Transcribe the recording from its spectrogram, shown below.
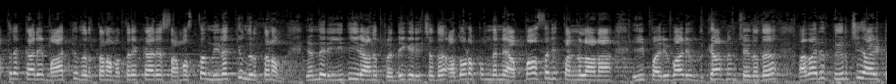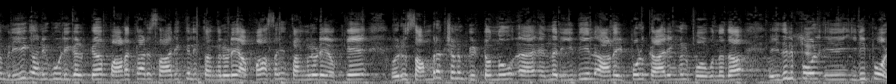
അത്തരക്കാരെ മാറ്റി നിർത്തണം അത്തരക്കാരെ സമസ്ത നിലയ്ക്കു നിർത്തണം എന്ന രീതിയിലാണ് പ്രതികരിച്ചത്. അതോടൊപ്പം തന്നെ അബ്ബാസ് അലി തങ്ങളാണ് ഈ പരിപാടി ഉദ്ഘാടനം ചെയ്തത്. അതായത് തീർച്ചയായിട്ടും ലീഗ് അനുകൂലികൾക്ക് പാണക്കാട് സാരിക്കലി തങ്ങളുടെ അബ്ബാസ് അലി തങ്ങളുടെ ഒക്കെ ഒരു സംരക്ഷണം കിട്ടുന്നു എന്ന രീതിയിലാണ് ഇപ്പോൾ കാര്യങ്ങൾ പോകുന്നത്. ഇതിലിപ്പോൾ ഇനിയിപ്പോൾ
